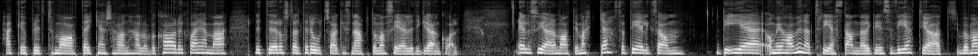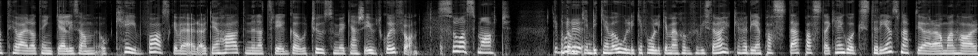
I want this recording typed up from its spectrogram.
hacka upp lite tomater, kanske ha en halv avokado kvar hemma. Lite rosta lite rotsaker snabbt och massera lite grönkål. Eller så gör jag mat i macka. Så att det är liksom det är, om jag har mina tre standardgrejer så vet jag att jag behöver inte varje dag tänka liksom okej vad ska vi göra idag? Utan jag har alltid mina tre go-to som jag kanske utgår ifrån. Så smart. Det borde... de, kan- det kan vara olika för olika människor. För vissa människor kanske det är en pasta. Pasta kan ju gå extremt snabbt att göra om man har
